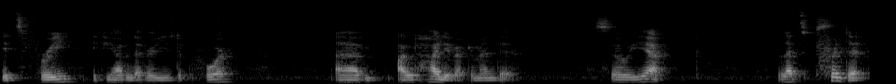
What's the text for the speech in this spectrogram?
it's free if you haven't ever used it before. Um, I would highly recommend it. So yeah, let's print it.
